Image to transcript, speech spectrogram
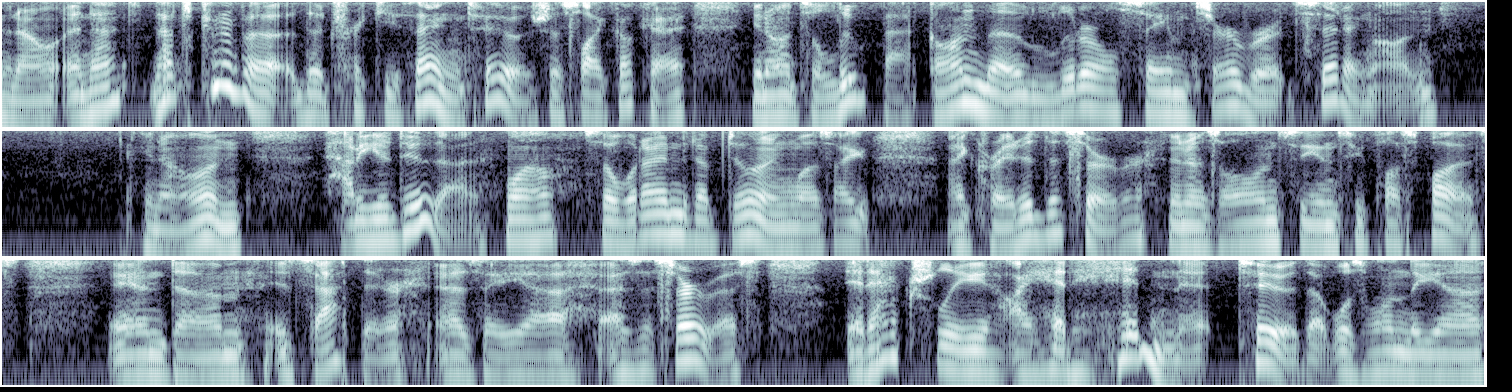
you know and that's that's kind of a the tricky thing too it's just like okay you know it's a loopback on the literal same server it's sitting on you know and how do you do that well so what i ended up doing was i i created the server and it was all in c and c++ and um, it sat there as a uh, as a service it actually I had hidden it too. That was one of the uh,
